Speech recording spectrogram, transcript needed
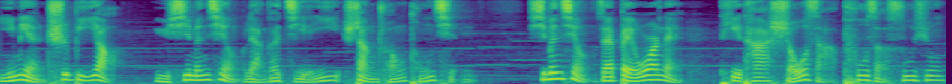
一面吃必药，与西门庆两个解衣上床同寝。西门庆在被窝内替他手洒铺洒酥胸，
